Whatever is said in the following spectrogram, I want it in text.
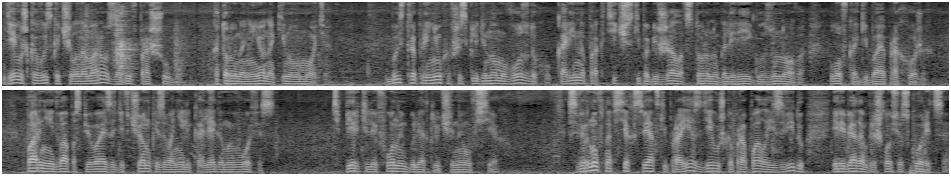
Девушка выскочила на мороз, забыв про шубу, которую на нее накинул Мотя. Быстро принюхавшись к ледяному воздуху, Карина практически побежала в сторону галереи Глазунова, ловко огибая прохожих. Парни, едва поспевая за девчонкой, звонили коллегам и в офис. Теперь телефоны были отключены у всех. Свернув на всех святский проезд, девушка пропала из виду, и ребятам пришлось ускориться.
